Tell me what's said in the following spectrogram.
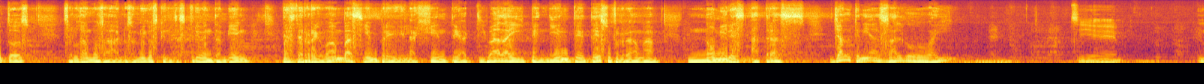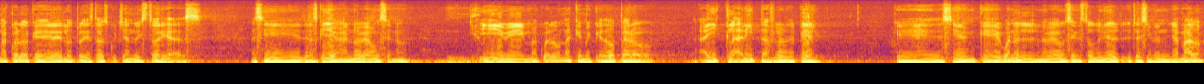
minutos. Saludamos a los amigos que nos escriben también. Desde Riobamba, siempre la gente activada y pendiente de su programa. No mires atrás. ¿Jan, tenías algo ahí? Sí, eh, me acuerdo que el otro día estaba escuchando historias así de las que llegan al 911, ¿no? Y me acuerdo una que me quedó, pero ahí clarita, flor de piel, que decían que, bueno, el 911 en Estados Unidos recibe un llamado,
